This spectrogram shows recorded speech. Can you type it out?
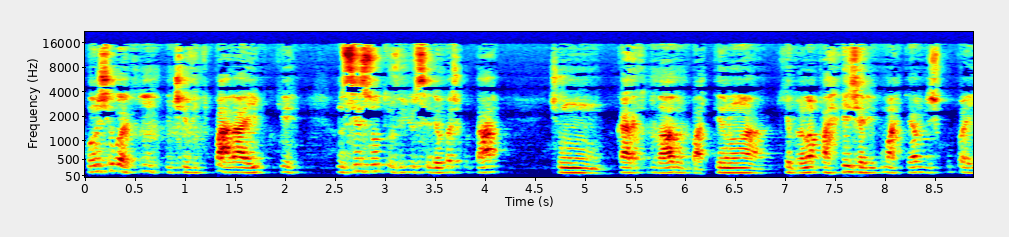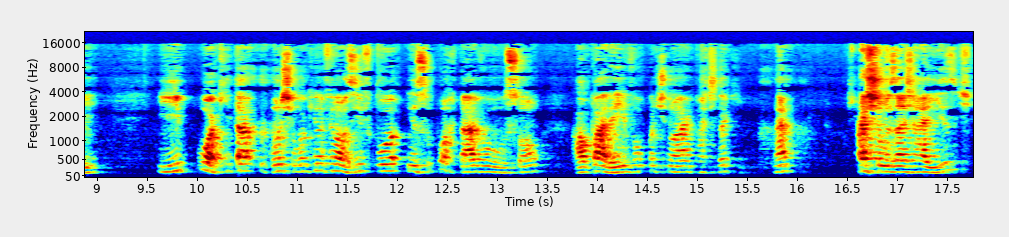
quando chegou aqui, eu tive que parar aí, porque não sei se outro vídeo você deu para escutar. Tinha um cara aqui do lado batendo na, quebrando a parede ali com o martelo, desculpa aí. E, pô, aqui tá, quando chegou aqui no finalzinho, ficou insuportável o som. Ao parei, vou continuar a partir daqui, né? Achamos as raízes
